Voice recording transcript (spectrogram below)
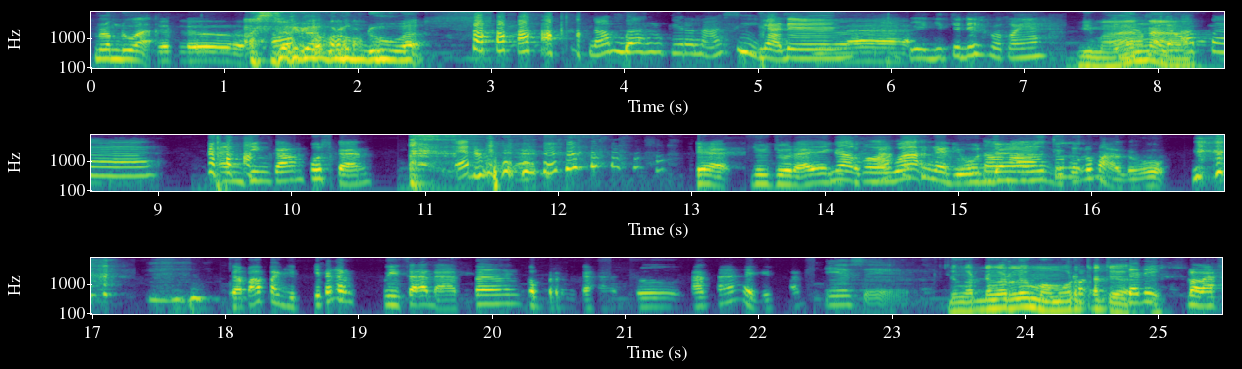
Belum dua. Jujur lu. astaga belum dua Nambah lu kira nasi. Enggak, deh. Ya gitu deh pokoknya. gimana Apa? Anjing kampus kan? Eh, Ya, jujur aja gitu. Nggak, kalau gua sih tahun diundang gitu? Lu malu. Gak apa-apa gitu. Kita kan bisa datang ke pernikahan tuh santai gitu kan. Iya sih. denger denger lu mau murtad ya Jadi kelas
